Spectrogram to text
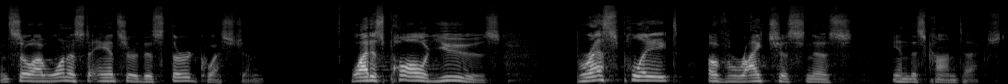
And so I want us to answer this third question Why does Paul use breastplate of righteousness in this context?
